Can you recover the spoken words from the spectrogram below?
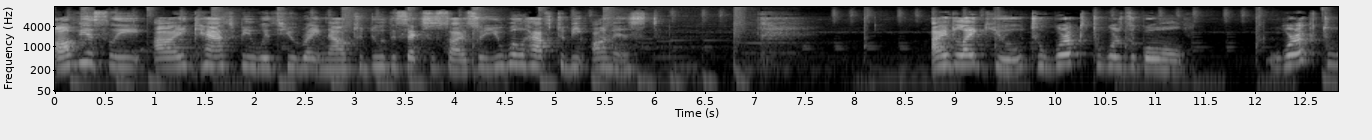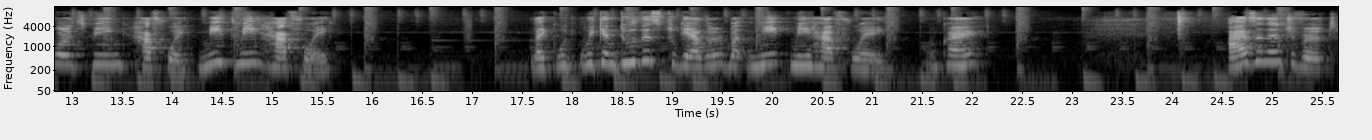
Obviously, I can't be with you right now to do this exercise, so you will have to be honest I'd like you to work towards the goal. Work towards being halfway. Meet me halfway. Like we, we can do this together, but meet me halfway. Okay? As an introvert,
